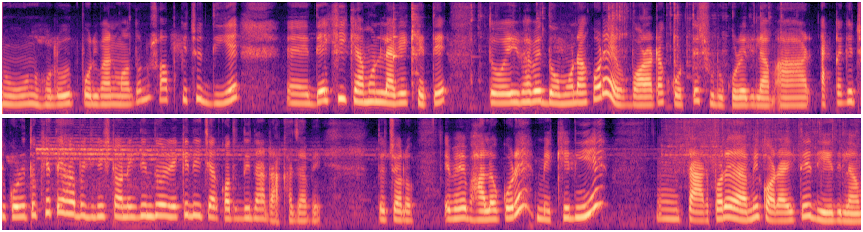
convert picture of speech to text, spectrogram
নুন, হলুদ পরিমাণ মতন সব কিছু দিয়ে দেখি কেমন লাগে খেতে। তো এইভাবে দমনা করে বড়াটা করতে শুরু করে দিলাম। আর একটা কিছু করে তো খেতে হবে, জিনিসটা অনেক দিন ধরে রেখে দিয়েছি, আর কতদিন আর রাখা যাবে। তো চলো, এভাবে ভালো করে মেখে নিয়ে তারপরে আমি কড়াইতে দিয়ে দিলাম।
